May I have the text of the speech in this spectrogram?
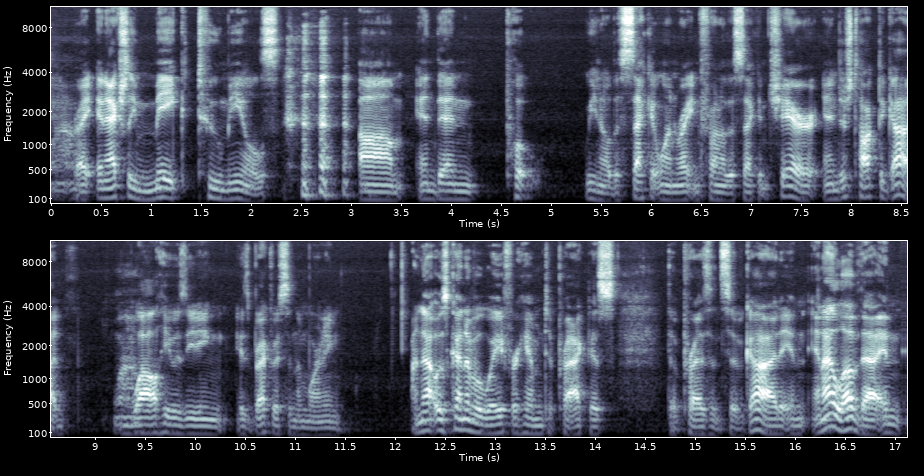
Wow. right, and actually make two meals um, and then put you know the second one right in front of the second chair and just talk to God Wow. while he was eating his breakfast in the morning. And that was kind of a way for him to practice the presence of God. And and I love that. And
